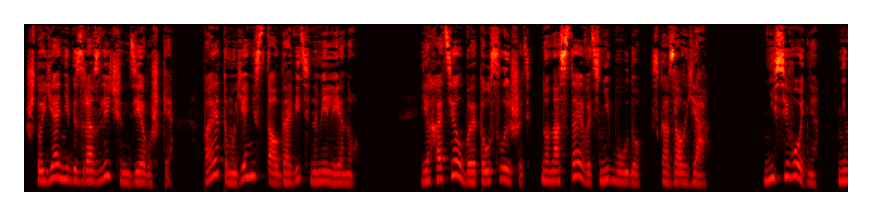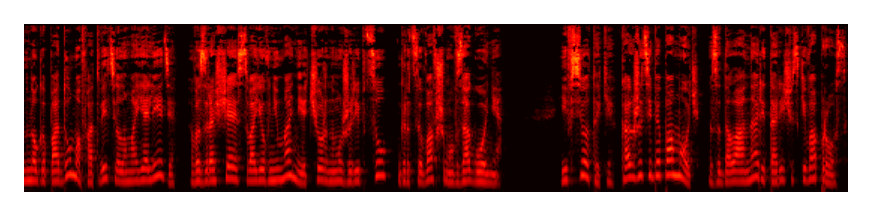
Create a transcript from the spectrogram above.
что я не безразличен девушке, поэтому я не стал давить на Милену. «Я хотел бы это услышать, но настаивать не буду», — сказал я. «Не сегодня», — немного подумав, ответила моя леди, возвращая свое внимание черному жеребцу, горцевавшему в загоне. «И все-таки, как же тебе помочь?» — задала она риторический вопрос.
